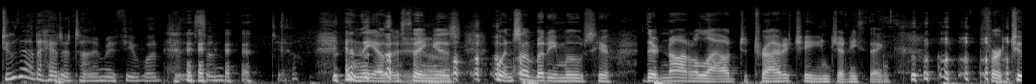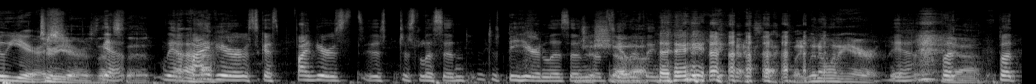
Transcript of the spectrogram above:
do that ahead of time if you would, please. And, yeah. And the other thing Yeah. is, when somebody moves here, they're not allowed to try to change anything for two years. Two years. That's yeah, the. yeah, uh-huh. five years. Guess five years. Just, just listen. Just be here and listen. Just That's shut the other up. thing. Yeah, exactly. We don't want to hear it. Yeah, but Yeah. but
